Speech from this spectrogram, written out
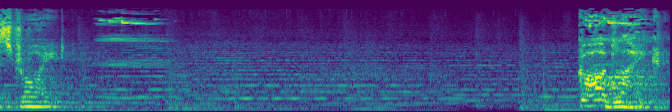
Destroyed. Godlike.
